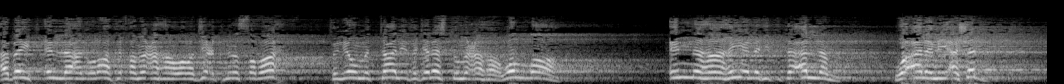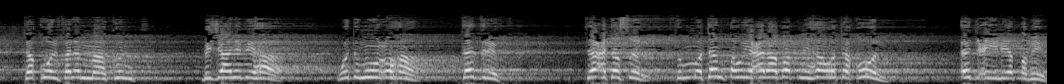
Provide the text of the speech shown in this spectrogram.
أبيت إلا أن أرافق معها ورجعت من الصباح في اليوم التالي فجلست معها. والله إنها هي التي تتألم وألمي أشد. تقول فلما كنت بجانبها ودموعها تذرف تعتصر ثم تنطوي على بطنها وتقول ادعي لي الطبيب.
